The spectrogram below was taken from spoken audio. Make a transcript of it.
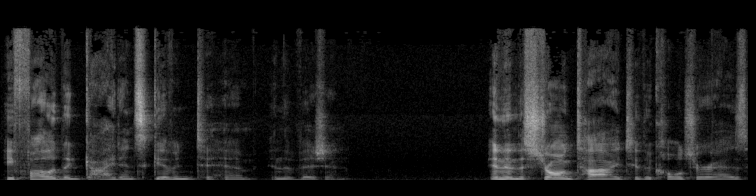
he followed the guidance given to him in the vision. And then the strong tie to the culture as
